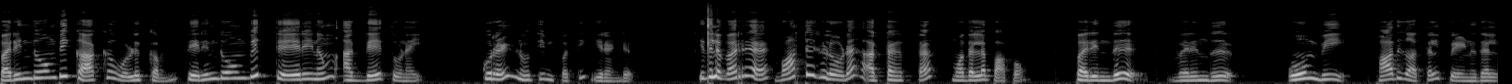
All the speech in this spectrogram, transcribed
பரிந்தோம்பி காக்க ஒழுக்கம் தெரிந்தோம்பி தேரினும் அக்தே துணை. குரல் நூற்றி முப்பத்தி இரண்டு இதில் வர்ற வார்த்தைகளோட அர்த்தத்தை முதல்ல பார்ப்போம் பரிந்து வருந்து ஓம்பி பாதுகாத்தல் பேணுதல்.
